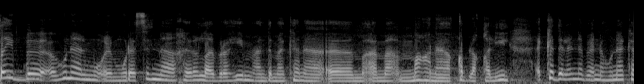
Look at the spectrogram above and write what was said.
طيب هنا مراسلنا خير الله إبراهيم عندما كان آه، معنا قبل قليل أكد لنا بأن هناك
